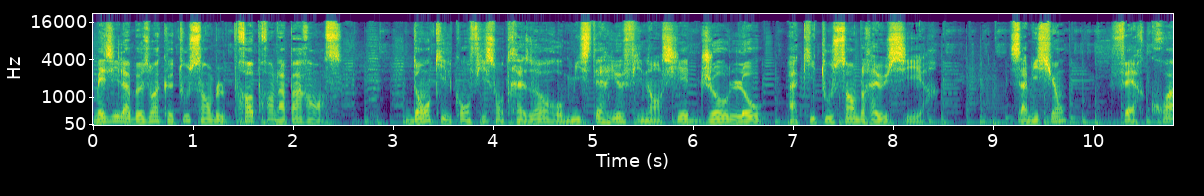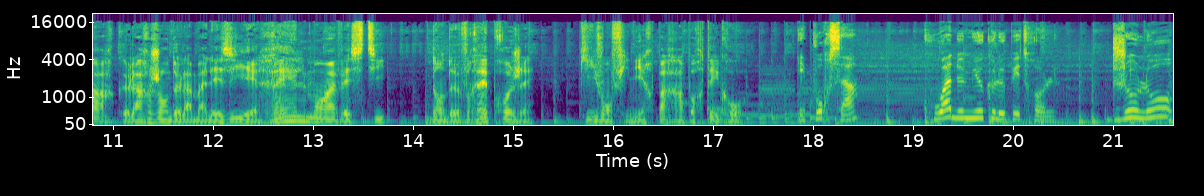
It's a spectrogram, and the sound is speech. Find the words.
mais il a besoin que tout semble propre en apparence. Donc il confie son trésor au mystérieux financier Joe Lowe, à qui tout semble réussir. Sa mission? Faire croire que l'argent de la Malaisie est réellement investi dans de vrais projets qui vont finir par rapporter gros. Et pour ça, quoi de mieux que le pétrole? Joe Lowe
